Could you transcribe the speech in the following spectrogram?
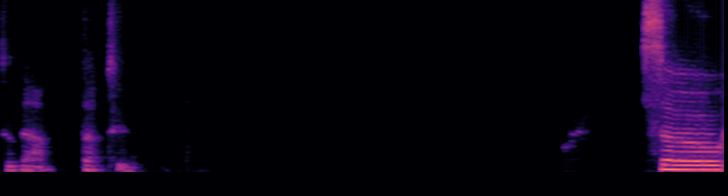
So that, that too. So,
